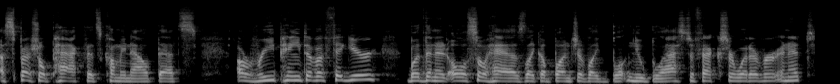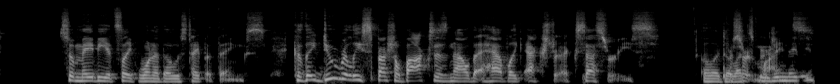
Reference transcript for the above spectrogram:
a special pack that's coming out that's a repaint of a figure, but then it also has like a bunch of like bl- new blast effects or whatever in it. So maybe it's like one of those type of things because they do release special boxes now that have like extra accessories. Oh, a deluxe version, maybe.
